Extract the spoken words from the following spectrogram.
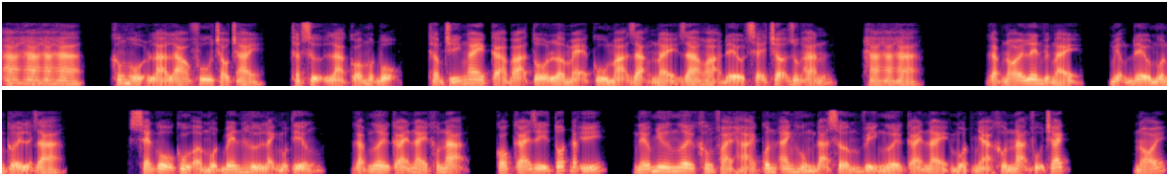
A ha ha ha, không hổ là lão Phu cháu trai, thật sự là có một bộ, thậm chí ngay cả bạ tổ lờ mẹ cù mạ dạng này ra hỏa đều sẽ trợ giúp hắn, ha ha ha. Gặp nói lên việc này, miệng đều muốn cười lệch ra. Sen gỗ cụ ở một bên hừ lạnh một tiếng, gặp ngươi cái này khốn nạn, có cái gì tốt đắc ý, nếu như ngươi không phải hải quân anh hùng đã sớm vì ngươi cái này một nhà khốn nạn phụ trách. Nói,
